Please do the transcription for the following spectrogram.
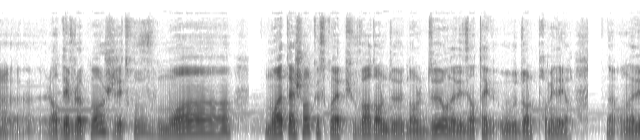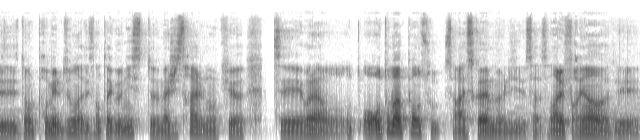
Mhm. leur développement, je les trouve moins, moins attachants que ce qu'on a pu voir dans le 2. Dans le 2, on a des antagonistes, ou dans le premier d'ailleurs, on a des, dans le premier et le 2, on a des antagonistes magistrales. Donc, euh, c'est, voilà, on, on retombe un peu en dessous. Ça reste quand même, ça, ça n'enlève rien euh, des-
